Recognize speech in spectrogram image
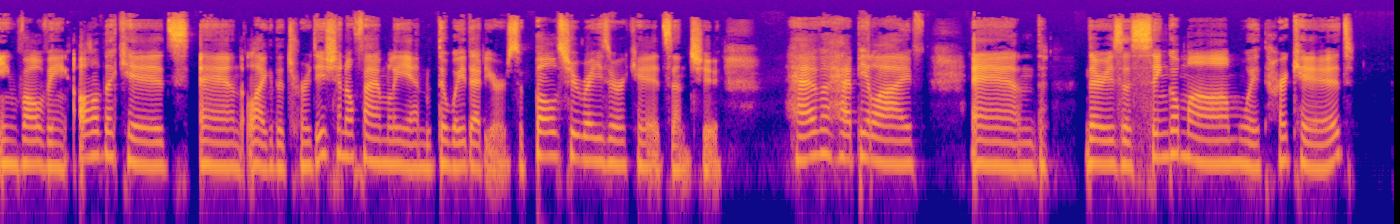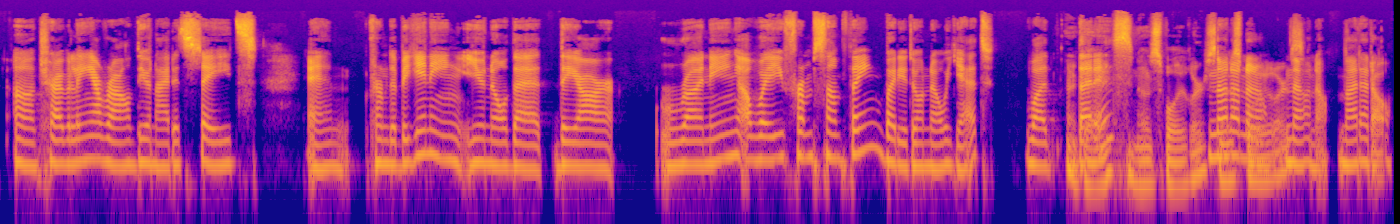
involving all the kids and like the traditional family and the way that you're supposed to raise your kids and to have a happy life. And there is a single mom with her kid uh, traveling around the united states. And from the beginning you know that they are running away from something but you don't know yet what that Okay. is No spoilers. no, no, no, no, spoilers. no, no, not at all.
